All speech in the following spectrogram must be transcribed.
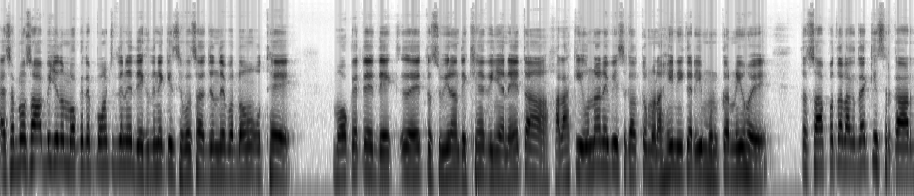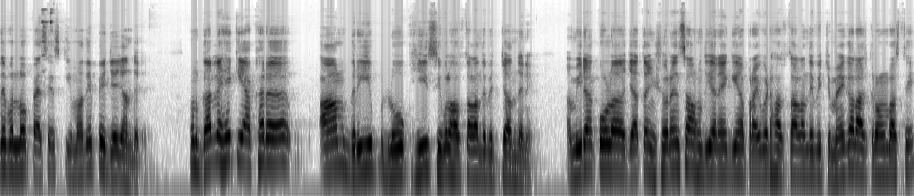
ਐਸਐਮਓ ਸਾਹਿਬ ਵੀ ਜਦੋਂ ਮੌਕੇ ਤੇ ਪਹੁੰਚਦੇ ਨੇ, ਦੇਖਦੇ ਨੇ ਕਿ ਸਿਵਲ ਸਰਜਨ ਦੇ ਵੱਲੋਂ ਉੱਥੇ ਮੌਕੇ ਤੇ ਦੇਖ ਤਸਵੀਰਾਂ ਦੇਖੀਆਂ ਗਈਆਂ ਨੇ, ਤਾਂ ਹਾਲਾਂਕਿ ਉਹਨਾਂ ਨੇ ਵੀ ਇਸ ਗੱਲ ਤੋਂ ਮਨਾਹੀ ਨਹੀਂ ਕਰੀ, ਮੁਨਕਰ ਨਹੀਂ ਹੋਏ, ਤਾਂ ਸਭ ਪਤਾ ਲੱਗਦਾ ਕਿ ਸਰਕਾਰ ਦੇ ਵੱਲੋਂ ਪੈਸੇ ਸਕੀਮਾਂ ਦੇ ਭੇਜੇ ਜਾਂਦੇ ਨੇ। ਹੁਣ ਗੱਲ ਇਹ ਕਿ ਆਖਰ ਆਮ ਗਰੀਬ ਲੋਕ ਹੀ ਸਿਵਲ ਹਸਪਤਾਲਾਂ ਦੇ ਵਿੱਚ ਜਾਂਦੇ ਨੇ। ਅਮੀਰਾਂ ਕੋਲ ਜਾਂ ਤਾਂ ਇੰਸ਼ੋਰੈਂਸਾਂ ਹੁੰਦੀਆਂ ਨੇਗੀਆਂ ਪ੍ਰਾਈਵੇਟ ਹਸਪਤਾਲਾਂ ਦੇ ਵਿੱਚ ਮਹਿੰਗਾ ਇਲਾਜ ਕਰਾਉਣ ਵਾਸਤੇ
